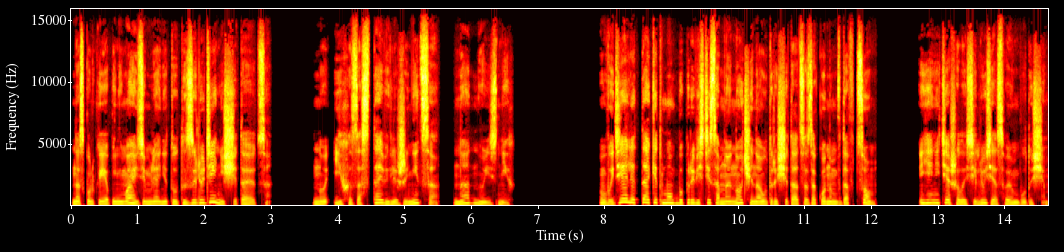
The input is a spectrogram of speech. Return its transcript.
Насколько я понимаю, земляне тут из-за людей не считаются. Но их заставили жениться на одной из них. В идеале Такет мог бы провести со мной ночи и наутро считаться законным вдовцом. Я не тешилась иллюзией о своем будущем.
